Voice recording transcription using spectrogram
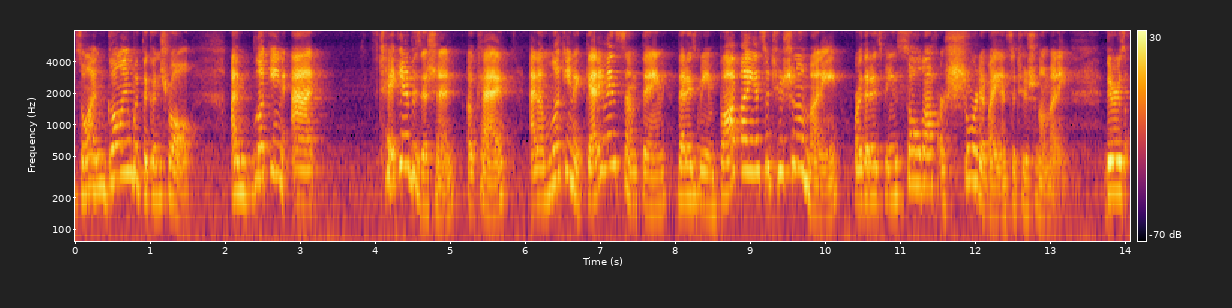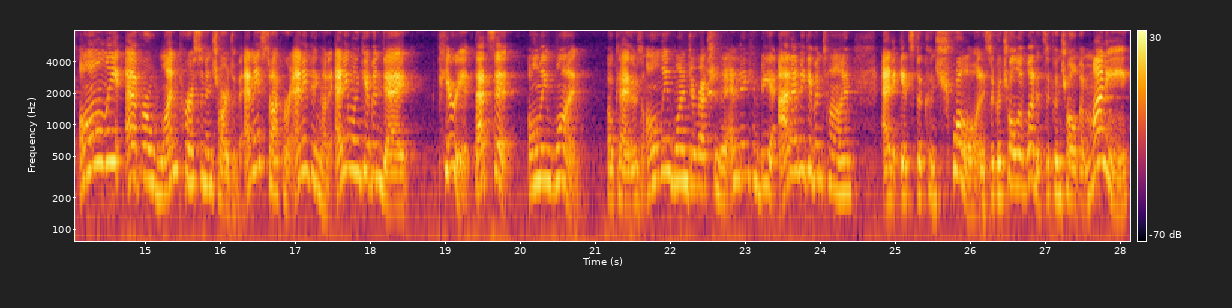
So I'm going with the control. I'm looking at taking a position, okay? And I'm looking at getting in something that is being bought by institutional money or that is being sold off or shorted by institutional money. There is only ever one person in charge of any stock or anything on any one given day, period. That's it. Only one. Okay, there's only one direction that anything can be at any given time, and it's the control. And it's the control of what? It's the control of the money.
